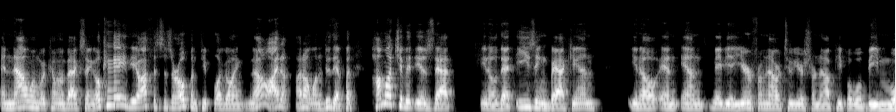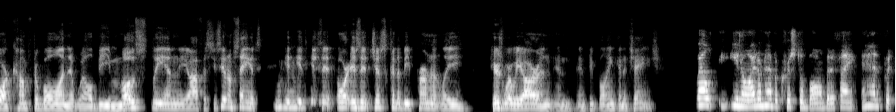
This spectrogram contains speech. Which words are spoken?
and now when we're coming back saying okay the offices are open people are going no i don't i don't want to do that. But how much of it is that you know that easing back in you know and and maybe a year from now or two years from now people will be more comfortable and it will be mostly in the office? You see what i'm saying? It's mm-hmm. it, it, is it or is it just going to be permanently here's where we are and and, and people ain't going to change well, you know, I don't have a crystal ball, but if I had put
